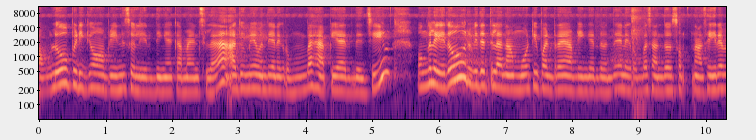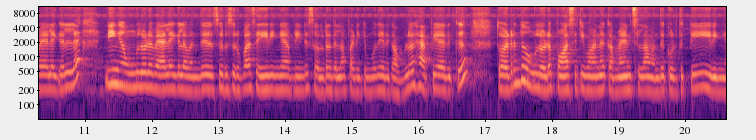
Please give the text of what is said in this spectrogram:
அவ்வளோ பிடிக்கும் அப்படின்னு சொல்லியிருந்தீங்க கமெண்ட்ஸில் அதுவுமே வந்து எனக்கு ரொம்ப ஹாப்பியாக இருந்துச்சு. உங்களை ஏதோ ஒரு விதத்தில் நான் மோட்டிவ் பண்ணுறேன் அப்படிங்கிறது வந்து எனக்கு ரொம்ப சந்தோஷம். நான் செய்கிற வேலைகளில் நீங்கள் உங்களோட வேலைகளை வந்து சுறுசுறுப்பாக செய்கிறீங்க அப்படின்ட்டு சொல்கிறதெல்லாம் படிக்கும்போது எனக்கு அவ்வளோ ஹாப்பியாக இருக்குது தொடர்ந்து உங்களோட பாசிட்டிவான கமெண்ட்ஸ்லாம் வந்து கொடுத்துக்கிட்டே இருங்க.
